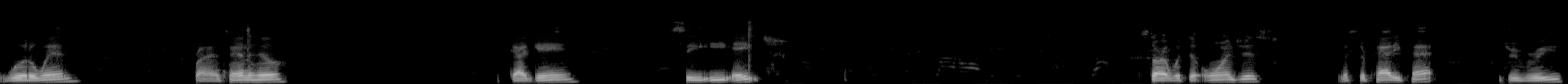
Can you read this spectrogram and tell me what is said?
Would have win. Brian Tannehill. Got game. CEH. Start with the oranges. Mr. Patty Pat. Drew Brees.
